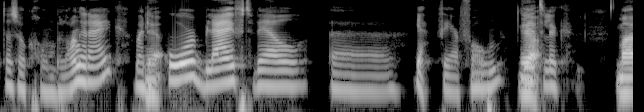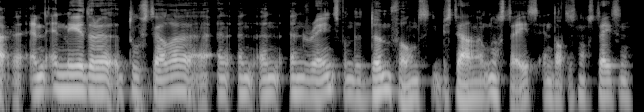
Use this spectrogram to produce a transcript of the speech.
dat is ook gewoon belangrijk. Maar de Ja. core blijft wel, ja, Fairphone, Ja. Maar eh, en, en meerdere toestellen, eh, een, een, een, een range van de dumbphones, die bestaan ook nog steeds. En dat is nog steeds een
